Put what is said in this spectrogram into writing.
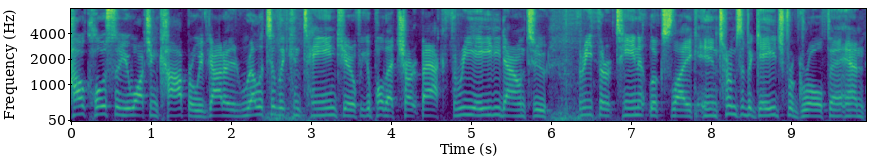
How closely are you watching copper? We've got it relatively contained here. If we could pull that chart back, 380 down to 313, it looks like. In terms of a gauge for growth and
